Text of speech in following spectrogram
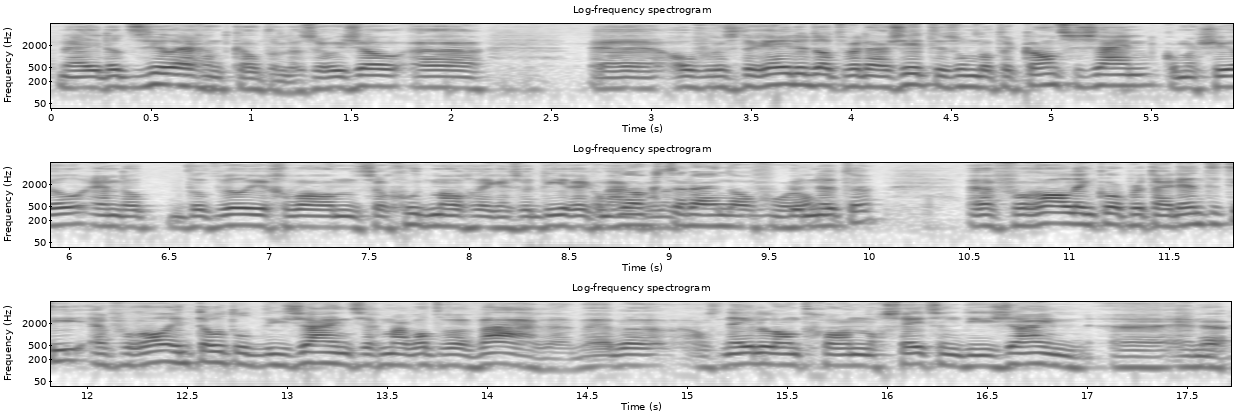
Nee, dat is heel erg aan het kantelen. Sowieso. eh, eh, overigens, de reden dat we daar zitten is omdat er kansen zijn, commercieel. En dat, dat wil je gewoon zo goed mogelijk en zo direct Op mogelijk welk terrein dan vooral? benutten. Eh, vooral in corporate identity en vooral in total design, zeg maar, wat we waren. We hebben als Nederland gewoon nog steeds een design. en Ja.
